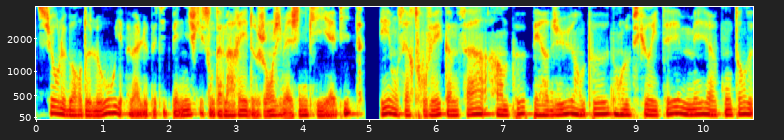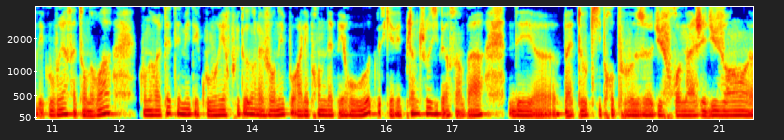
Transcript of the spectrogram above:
sur le bord de l'eau. Il y a pas mal de petites péniches qui sont amarrées de gens j'imagine qui y habitent et on s'est retrouvé comme ça, un peu perdu, un peu dans l'obscurité, mais euh, content de découvrir cet endroit qu'on aurait peut-être aimé découvrir plus tôt dans la journée pour aller prendre l'apéro ou autre, parce qu'il y avait plein de choses hyper sympas, des euh, bateaux qui proposent du fromage et du vin, euh,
